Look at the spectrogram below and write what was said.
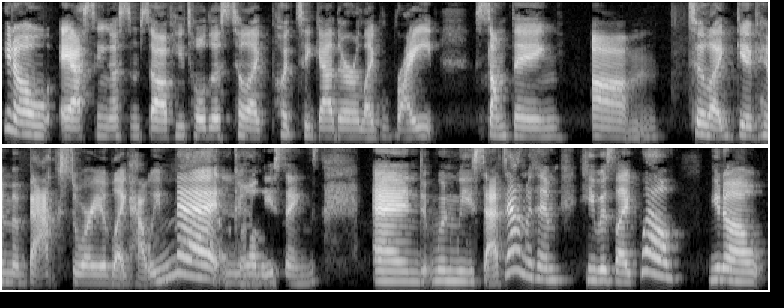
you know, asking us some stuff. He told us to like put together, like write something um to like give him a backstory of like how we met okay. and all these things. And when we sat down with him, he was like, Well, you know,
